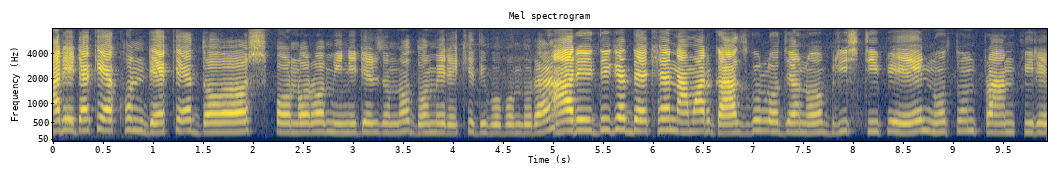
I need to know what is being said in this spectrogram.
আর এটাকে এখন ডেকে দশ পনেরো মিনিটের জন্য দমে রেখে দিব বন্ধুরা। আর এইদিকে দেখেন আমার গাছগুলো যেন বৃষ্টি পেয়ে নতুন প্রাণ ফিরে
